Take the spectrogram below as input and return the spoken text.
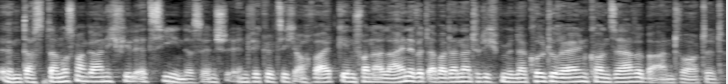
ähm, das, da muss man gar nicht viel erziehen. Das ent entwickelt sich auch weitgehend von alleine, wird aber dann natürlich mit einer kulturellen Konserve beantwortet.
